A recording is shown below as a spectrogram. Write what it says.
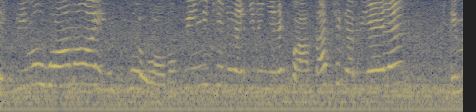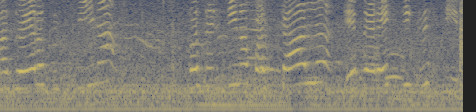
Il primo uomo e l'ultimo uomo. Quindi chiederei di venire qua. Pace Gabriele, Emasoero Cristina, Cosentino Pascal e Peretti Cristina.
